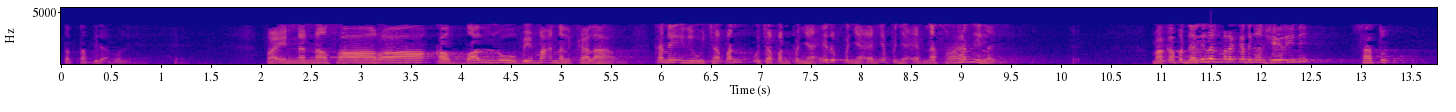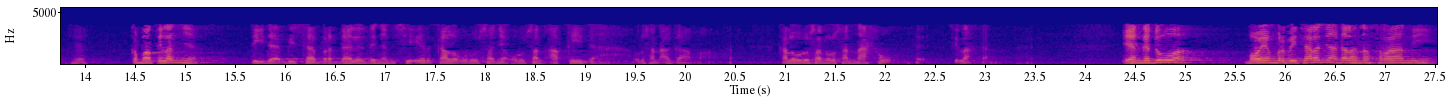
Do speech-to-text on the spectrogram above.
Tetap tidak boleh. Fa inna nasara qad fi ma'nal kalam. Karena ini ucapan ucapan penyair penyairnya penyair Nasrani lagi. Maka pendalilan mereka dengan syair ini satu ya, kebatilannya. Tidak bisa berdalil dengan syair kalau urusannya urusan akidah, urusan agama. Kalau urusan-urusan nahu, ya, silahkan. Yang kedua, bahwa yang berbicaranya adalah Nasrani.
